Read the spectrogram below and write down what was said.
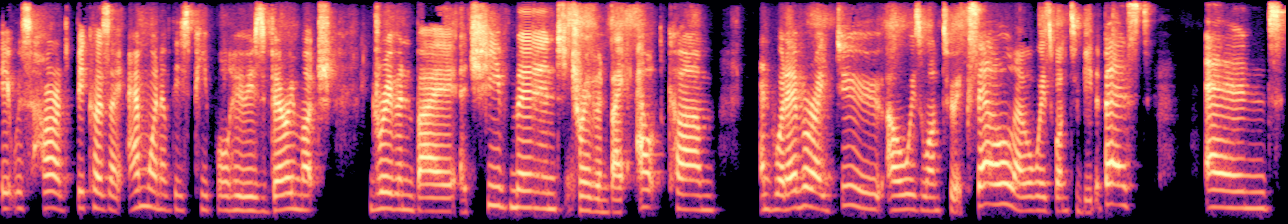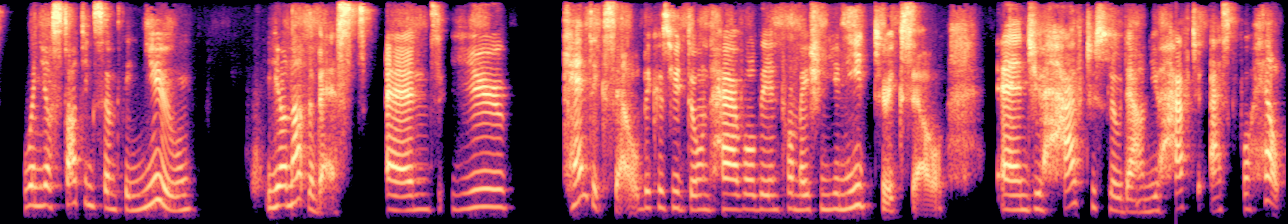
it was hard because i am one of these people who is very much driven by achievement driven by outcome and whatever I do, I always want to excel. I always want to be the best. And when you're starting something new, you're not the best. And you can't excel because you don't have all the information you need to excel. And you have to slow down. You have to ask for help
